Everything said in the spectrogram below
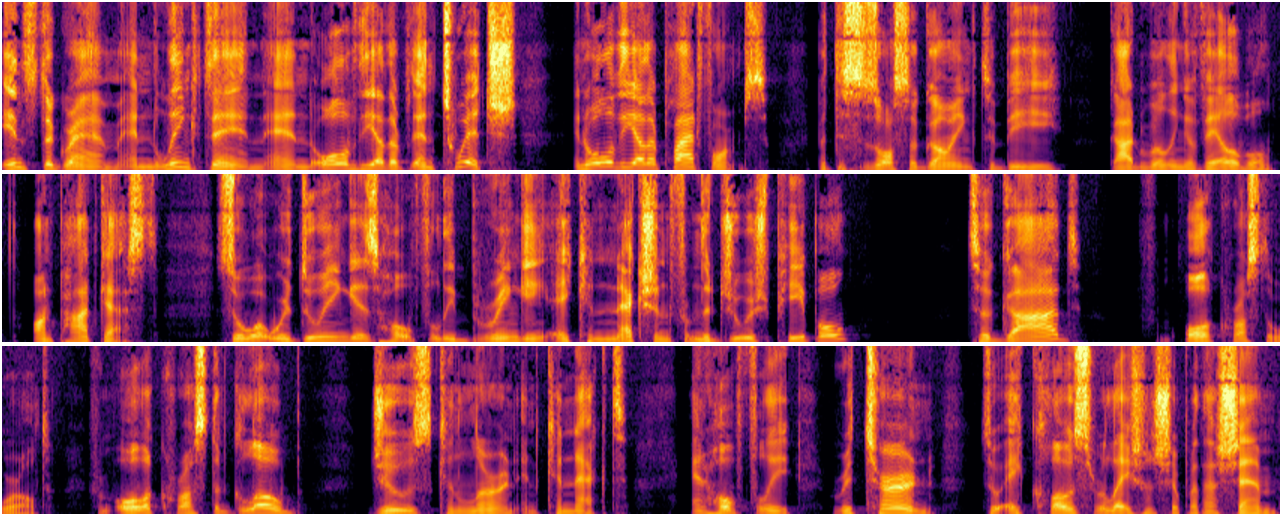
Instagram, and LinkedIn, and all of the other, and Twitch, and all of the other platforms. But this is also going to be, God willing, available on podcast. So, what we're doing is hopefully bringing a connection from the Jewish people to God from all across the world, from all across the globe. Jews can learn and connect and hopefully return to a close relationship with Hashem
